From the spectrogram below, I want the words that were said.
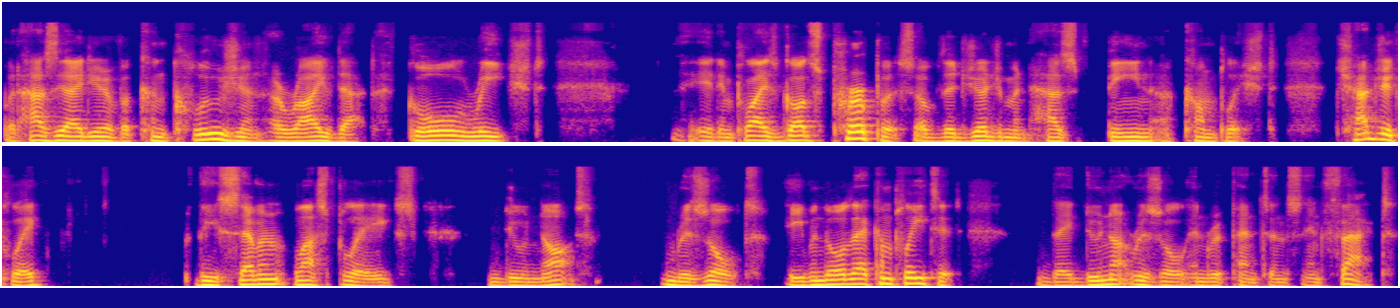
but has the idea of a conclusion arrived at, a goal reached. It implies God's purpose of the judgment has been accomplished. Tragically, these seven last plagues do not result, even though they're completed, they do not result in repentance. In fact,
